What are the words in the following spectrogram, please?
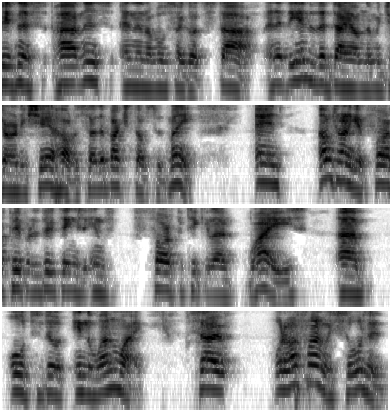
business partners, and then I've also got staff. And at the end of the day, I'm the majority shareholder, so the buck stops with me. And I'm trying to get five people to do things in five particular ways, um, or to do it in the one way. So what I find with Sortd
